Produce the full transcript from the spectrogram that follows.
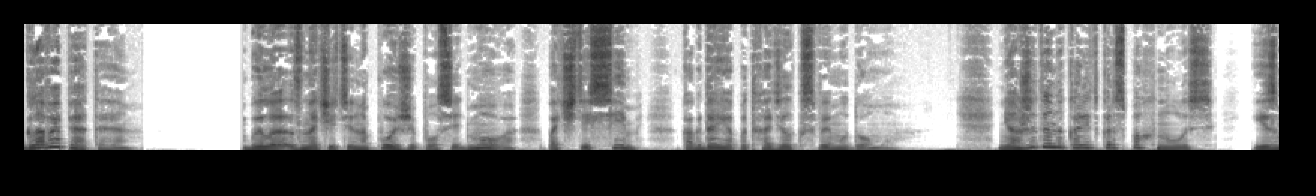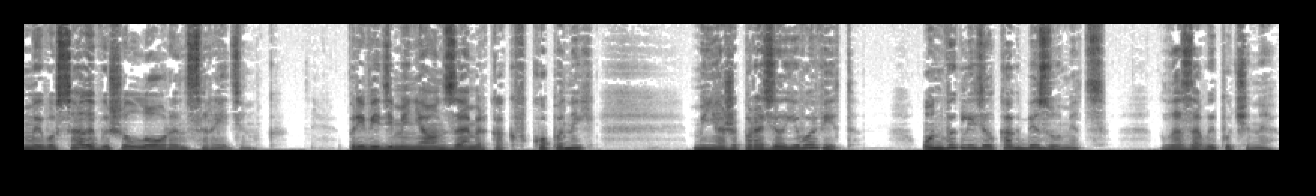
Глава пятая. Было значительно позже полседьмого, почти семь, когда я подходил к своему дому. Неожиданно калитка распахнулась, и из моего сада вышел Лоуренс Рейдинг. При виде меня он замер, как вкопанный. Меня же поразил его вид. Он выглядел как безумец. Глаза выпучены,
